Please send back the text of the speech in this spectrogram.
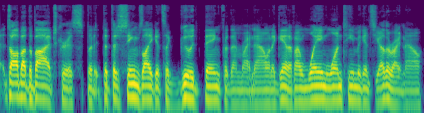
It's all about the vibes, Chris. But it, that just seems like it's a good thing for them right now. And again, if I'm weighing one team against the other right now,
